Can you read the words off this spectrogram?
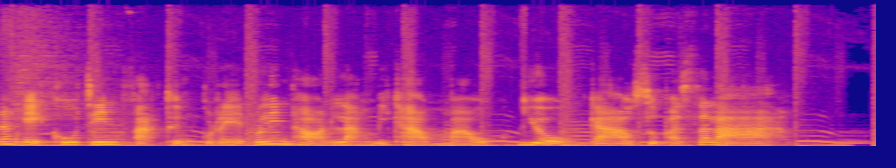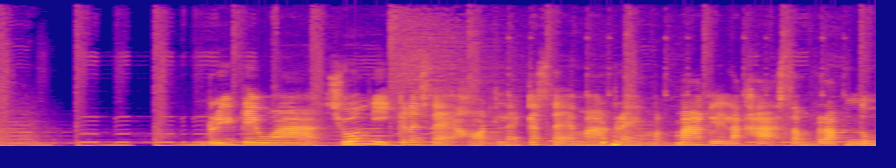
นางเอกคู่จิ้นฝากถึงเกรทวลินทร์หลังมีข่าวเมาส์โยงกาวสุภัสรา เรียกได้ว่าช่วงนี้กระแสฮอตและกระแสมาแรงมาก ๆ เลยล่ะค่ะสำหรับหนุ่ม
